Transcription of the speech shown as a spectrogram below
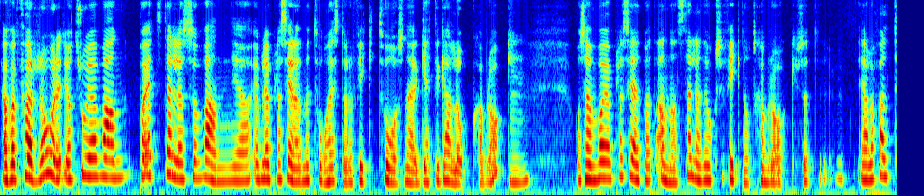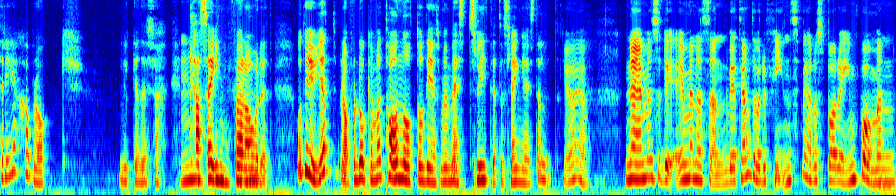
Ja för förra året, jag tror jag vann, på ett ställe så vann jag, jag blev placerad med två hästar och fick två sådana här Get the Gallop schabrak. Mm. Och sen var jag placerad på ett annat ställe där jag också fick något schabrak. Så att i alla fall tre schabrak lyckades jag Mm. kassa in förra året. Och det är ju jättebra för då kan man ta något av det som är mest slitet och slänga istället. Ja, ja. Nej men så det, jag menar sen vet jag inte vad det finns mer att spara in på men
